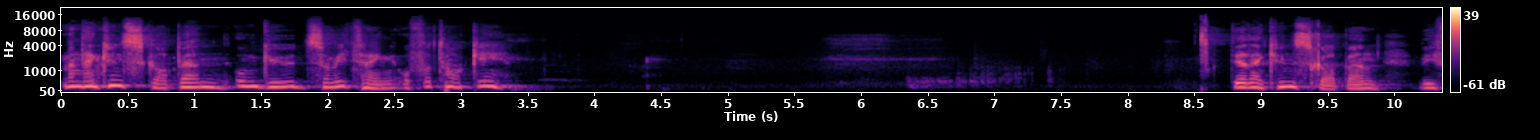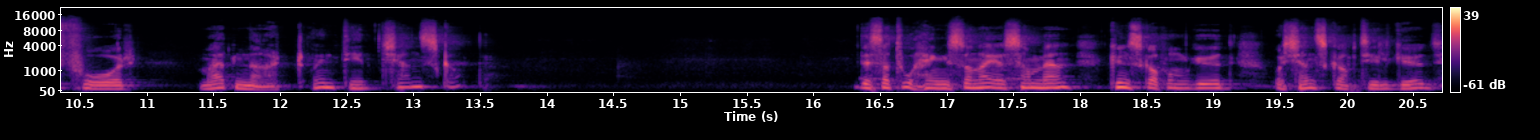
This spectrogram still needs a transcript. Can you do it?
Men den kunnskapen om Gud som vi trenger å få tak i Det er den kunnskapen vi får med et nært og intimt kjennskap. Disse to henger så nøye sammen. Kunnskap om Gud og kjennskap til Gud.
